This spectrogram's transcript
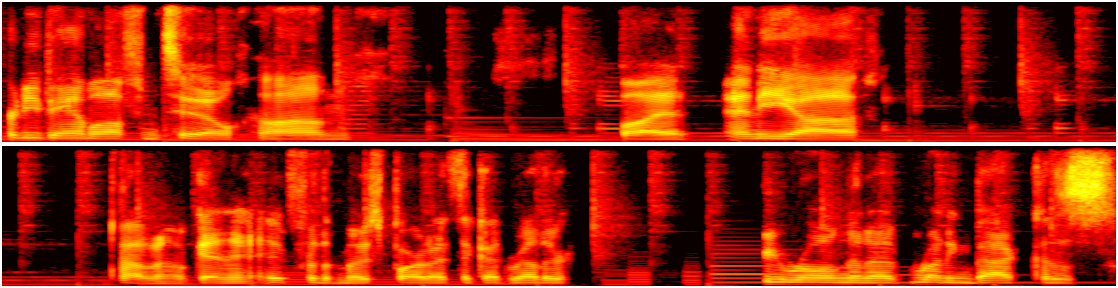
pretty damn often too. Um, but any, uh, I don't know. Again, for the most part, I think I'd rather be wrong on a running back because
